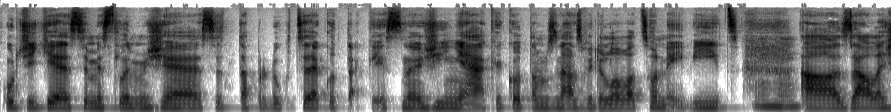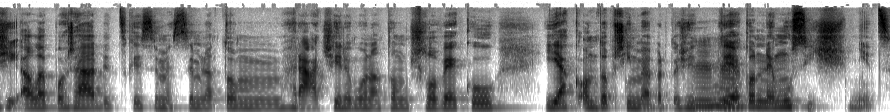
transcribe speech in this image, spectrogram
určitě si myslím, že se ta produkce jako taky snaží nějak jako tam z nás vydolovat co nejvíc uh-huh. a záleží ale pořád vždycky si myslím na tom hráči nebo na tom člověku, jak on to přijme, protože ty uh-huh. jako nemusíš nic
